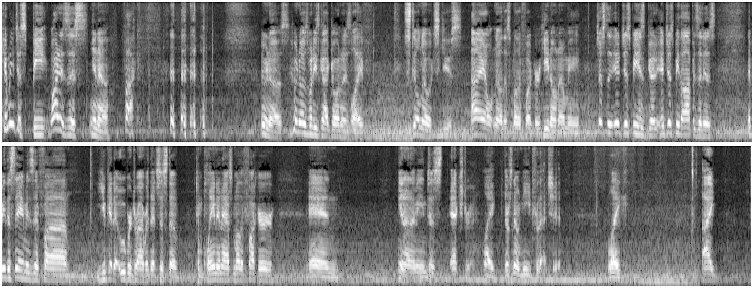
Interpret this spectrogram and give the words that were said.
Can we just be. Why does this, you know, fuck. Who knows? Who knows what he's got going in his life? Still no excuse. I don't know this motherfucker. He don't know me. Just it'd just be as good. It'd just be the opposite. Is it'd be the same as if uh, you get an Uber driver that's just a complaining ass motherfucker and you know what I mean, just extra. Like there's no need for that shit. Like I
